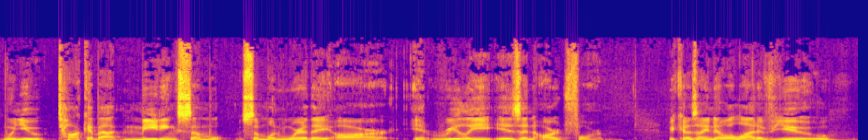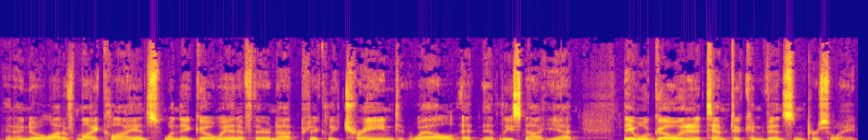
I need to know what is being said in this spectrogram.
When you talk about meeting some someone where they are, it really is an art form because I know a lot of you and I know a lot of my clients when they go in if they're not particularly trained well at, at least not yet, they will go in and attempt to convince and persuade.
